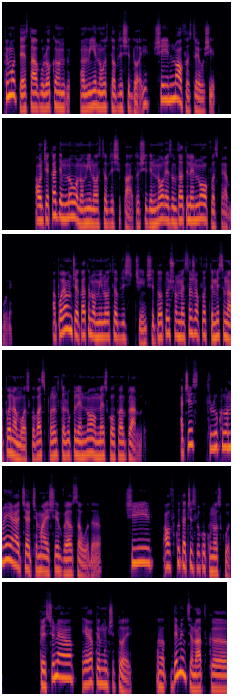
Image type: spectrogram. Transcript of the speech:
Primul test a avut loc în 1982 și nu a fost reușit. Au încercat din nou în 1984 și din nou rezultatele nu au fost prea bune. Apoi au încercat în 1985 și totuși un mesaj a fost emis înapoi la Moscova spunând că lucrurile nu au mers conform planului. Acest lucru nu era ceea ce mai șef voiau să audă și au făcut acest lucru cunoscut. Presiunea era pe muncitori. Uh, de menționat că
